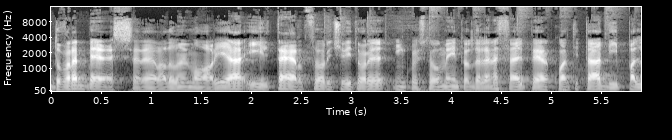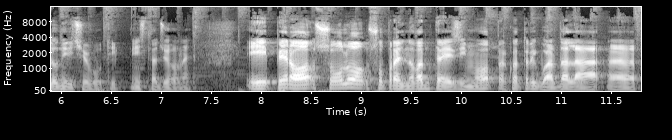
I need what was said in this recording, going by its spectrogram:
dovrebbe essere, vado a memoria, il terzo ricevitore in questo momento dell'NFL per quantità di palloni ricevuti in stagione. E però solo sopra il novantesimo per quanto riguarda la, eh,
